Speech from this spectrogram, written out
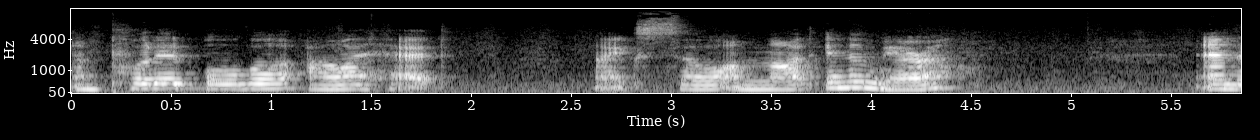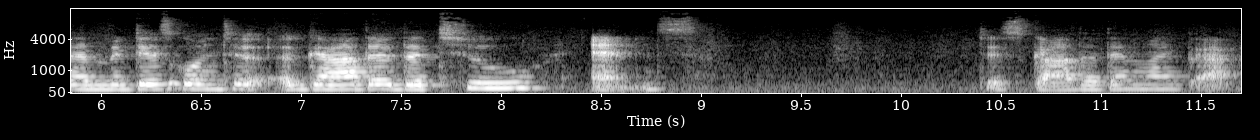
and put it over our head like so. I'm not in a mirror and then we're just going to gather the two ends. Just gather them like that.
